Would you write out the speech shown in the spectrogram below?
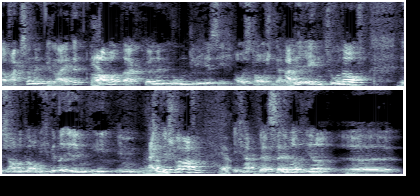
Erwachsenen geleitet, Ja. aber da können Jugendliche sich austauschen. Der hatte regen Zulauf, ist aber, glaube ich, wieder irgendwie in, eingeschlafen. Ja. Ich habe ja selber hier äh,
